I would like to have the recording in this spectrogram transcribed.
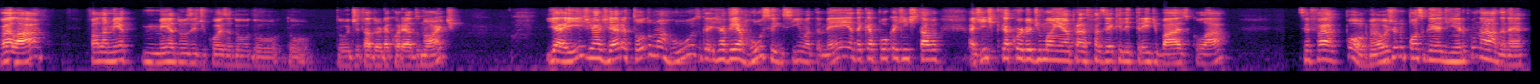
vai lá, fala meia, meia dúzia de coisa do, do, do, do ditador da Coreia do Norte, e aí já gera toda uma rusga, e já veio a Rússia em cima também. daqui a pouco a gente tava. A gente que acordou de manhã para fazer aquele trade básico lá. Você fala, pô, mas hoje eu não posso ganhar dinheiro com nada, né?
